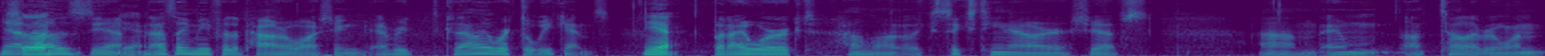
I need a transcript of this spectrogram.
Yeah, So that I- was yeah, yeah. That's like me for the power washing every because I only worked the weekends. Yeah. but I worked how long? Like sixteen hour shifts. Um, and I'll tell everyone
